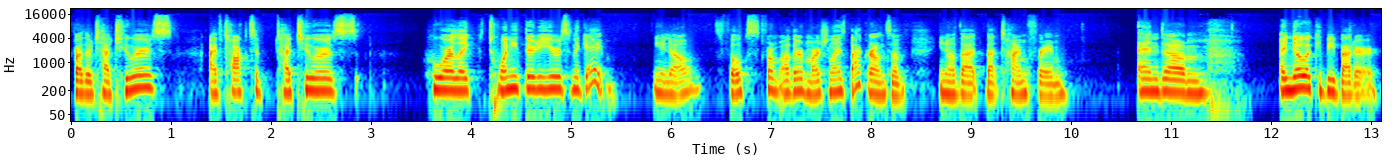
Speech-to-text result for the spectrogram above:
for other tattooers. I've talked to tattooers who are like 20, 30 years in the game, you know, folks from other marginalized backgrounds of, you know, that that time frame. And um I know it could be better.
